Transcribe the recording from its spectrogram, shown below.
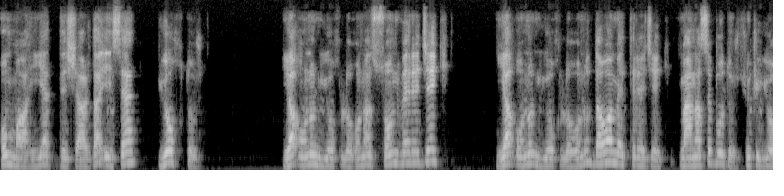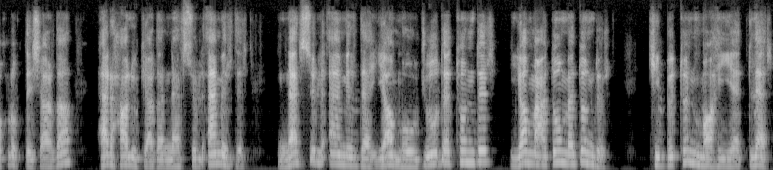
o mahiyet dışarıda ise yoktur. Ya onun yokluğuna son verecek ya onun yokluğunu devam ettirecek. Manası budur. Çünkü yokluk dışarıda her halükarda nefsül emirdir. Nefsül emirde ya mevcudetundur ya ma'dumetundur. Ki bütün mahiyetler,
